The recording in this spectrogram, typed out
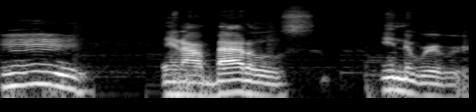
Mm. in our battles in the river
